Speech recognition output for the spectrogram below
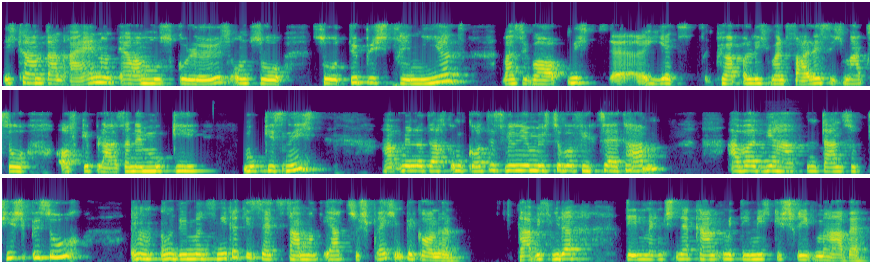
ich kam dann rein und er war muskulös und so, so typisch trainiert was überhaupt nicht äh, jetzt körperlich mein Fall ist. Ich mag so aufgeblasene Mucki, Muckis nicht. Hab mir nur gedacht, um Gottes Willen, ihr müsst aber viel Zeit haben. Aber wir hatten dann so Tischbesuch und wie wir uns niedergesetzt haben und er hat zu sprechen begonnen, habe ich wieder den Menschen erkannt, mit dem ich geschrieben habe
